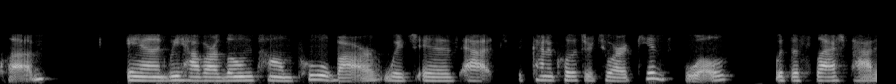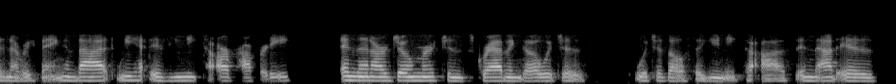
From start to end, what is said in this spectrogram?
club. And we have our Lone Palm Pool Bar, which is at, it's kind of closer to our kids' pools with the splash pad and everything. And that we ha- is unique to our property. And then our Joe Merchant's Grab and Go, which is, which is also unique to us. And that is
